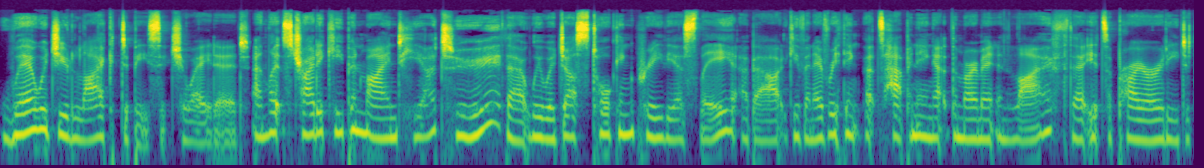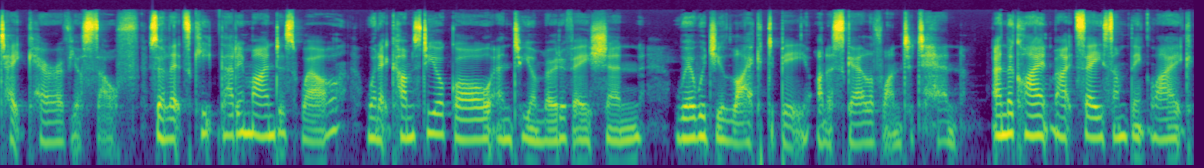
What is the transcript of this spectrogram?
Where would you like to be situated? And let's try to keep in mind here, too, that we were just talking previously about given everything that's happening at the moment in life, that it's a priority to take care of yourself. So let's keep that in mind as well. When it comes to your goal and to your motivation, where would you like to be on a scale of one to 10? And the client might say something like,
